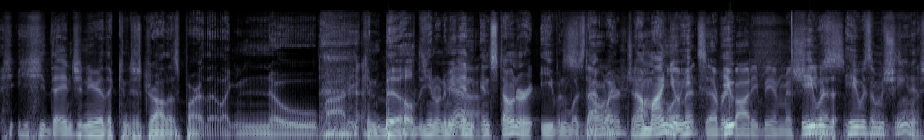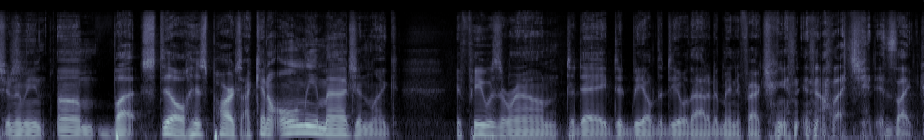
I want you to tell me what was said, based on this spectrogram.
he, he- the engineer that can just draw this part that like nobody can build. You know what I mean? Yeah. And, and Stoner even was Stoner, that way. John now, mind Clements, you, he, everybody being he was he was a machinist. You know what I mean? Um, but still, his parts. I can only imagine like if he was around today to be able to deal with additive manufacturing and, and all that shit. It's like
